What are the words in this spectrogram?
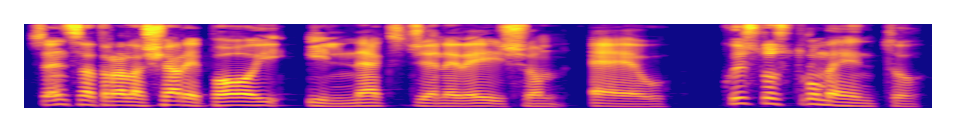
Senza tralasciare poi il Next Generation EU. Questo strumento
